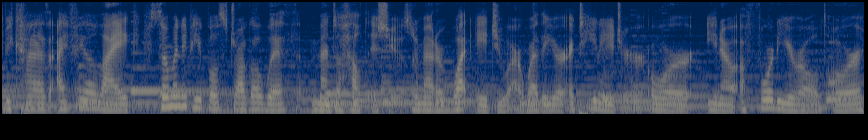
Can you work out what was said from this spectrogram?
because I feel like so many people struggle with mental health issues, no matter what age you are, whether you're a teenager or, you know, a 40 year old or,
